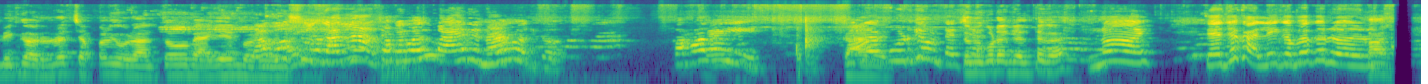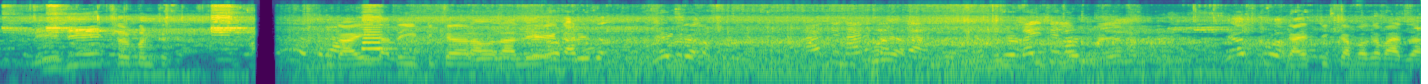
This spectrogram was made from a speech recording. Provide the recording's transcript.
मी घरूनच चप्पल घेऊन आलतो बॅगेन भरून चप्पल बाहेर ना. पुढ घेऊन तुम्ही कुठे गेलत का? नाही. त्याच्याखाली ग बघ बंद कर. काही आता इटिक करायला लावायला आले. काय टिक्का बघा माझा.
